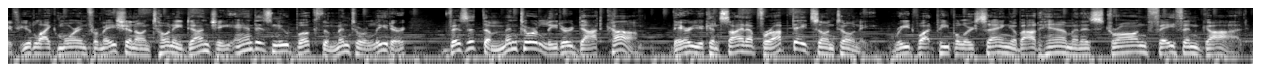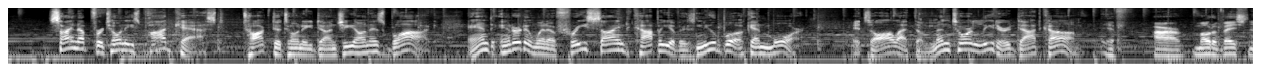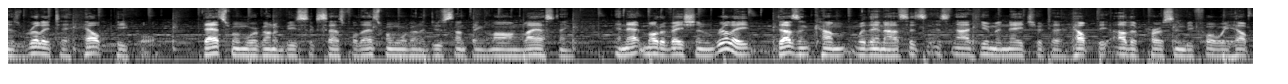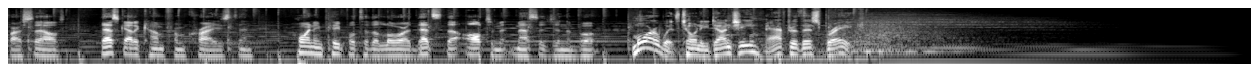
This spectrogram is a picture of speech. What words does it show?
If you'd like more information on Tony Dungy and his new book, The Mentor Leader, visit thementorleader.com. There you can sign up for updates on Tony, read what people are saying about him and his strong faith in God. Sign up for Tony's podcast, talk to Tony Dungy on his blog, and enter to win a free signed copy of his new book and more. It's all at thementorleader.com. If our motivation is really to help people, that's when we're going to be successful. That's when we're going to do something long lasting. And that motivation really doesn't come within us. It's, it's not human nature to help the other person before we help ourselves. That's got to come from Christ. And pointing people to the Lord, that's the ultimate message in the book. More with Tony Dungy after this break.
